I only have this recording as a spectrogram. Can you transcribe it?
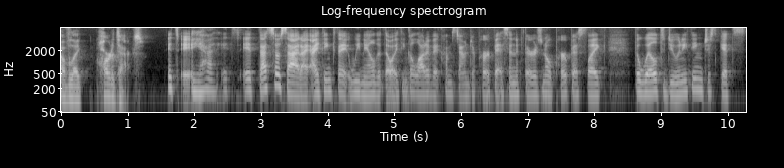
of like heart attacks. It's it, yeah, it's it. That's so sad. I, I think that we nailed it though. I think a lot of it comes down to purpose, and if there is no purpose, like the will to do anything just gets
